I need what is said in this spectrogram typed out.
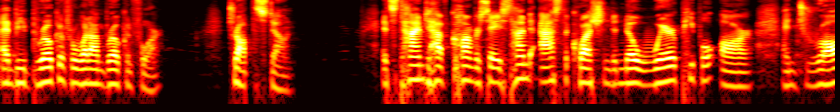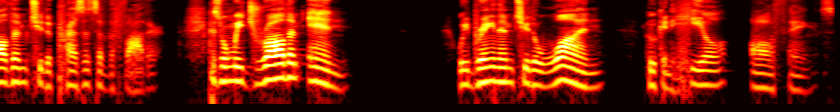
and be broken for what I'm broken for. Drop the stone. It's time to have conversation. It's time to ask the question to know where people are and draw them to the presence of the Father. Because when we draw them in, we bring them to the one who can heal all things.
